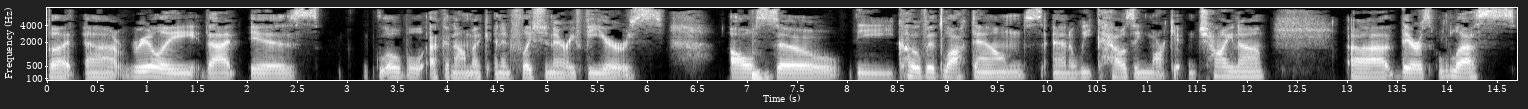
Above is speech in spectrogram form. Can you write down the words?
But uh, really, that is global economic and inflationary fears. Also, mm-hmm. the COVID lockdowns and a weak housing market in China. Uh, there's less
